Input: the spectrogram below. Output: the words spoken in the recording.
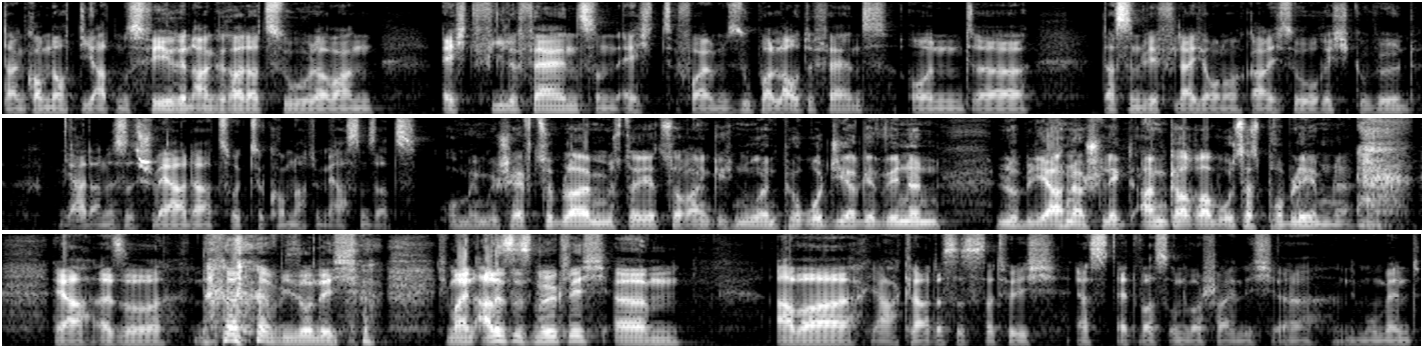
dann kommt noch die Atmosphäre in Ankara dazu. Da waren echt viele Fans und echt vor allem super laute Fans. Und äh, das sind wir vielleicht auch noch gar nicht so richtig gewöhnt. Ja, dann ist es schwer, da zurückzukommen nach dem ersten Satz. Um im Geschäft zu bleiben, müsst ihr jetzt doch eigentlich nur in Perugia gewinnen. Ljubljana schlägt Ankara. Wo ist das Problem? Ne? ja, also wieso nicht? Ich meine, alles ist möglich. Ähm, aber ja, klar, das ist natürlich erst etwas unwahrscheinlich äh, dem Moment.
